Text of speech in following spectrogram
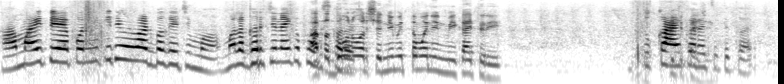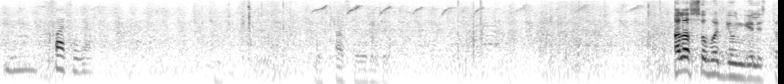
हा माहिती आहे पण मी किती वेळ वाट बघायची मग? मला घरचे नाही का फोन आता दोन वर्ष निमित्त म्हणेन मी काहीतरी. तू काय करायचं ते कर. हम्म, पाच हजार. मला सोबत घेऊन गेलीस तर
